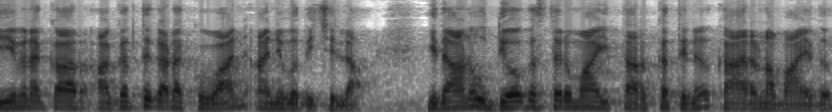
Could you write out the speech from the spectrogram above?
ജീവനക്കാർ അകത്ത് കടക്കുവാൻ അനുവദിച്ചില്ല. ഇതാണ് ഉദ്യോഗസ്ഥരുമായി തർക്കത്തിന് കാരണമായത്.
